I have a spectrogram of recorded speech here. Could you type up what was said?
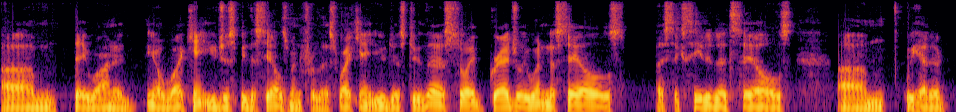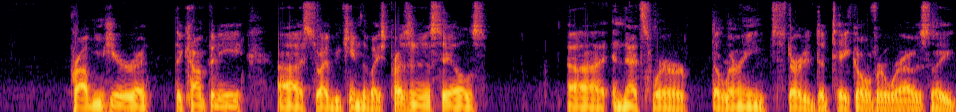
Um, they wanted, you know, why can't you just be the salesman for this? Why can't you just do this? So I gradually went into sales. I succeeded at sales. Um, we had a problem here at the company, uh, so I became the vice president of sales, uh, and that's where the learning started to take over where I was like,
